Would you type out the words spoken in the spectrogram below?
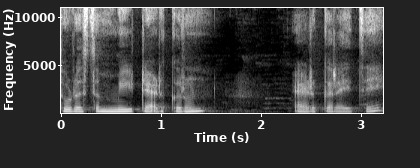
थोडंसं मीठ ॲड करून ॲड करायचं आहे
